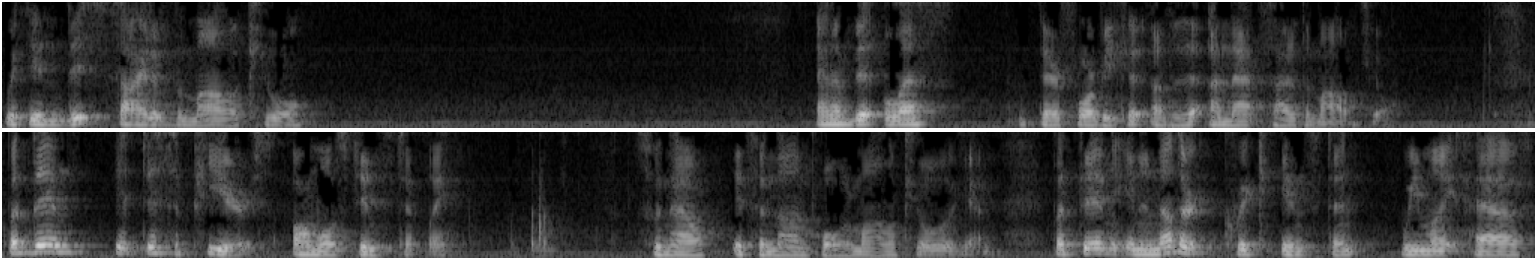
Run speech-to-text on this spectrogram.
within this side of the molecule and a bit less therefore because of the, on that side of the molecule. But then it disappears almost instantly. So now it's a nonpolar molecule again. But then in another quick instant, we might have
